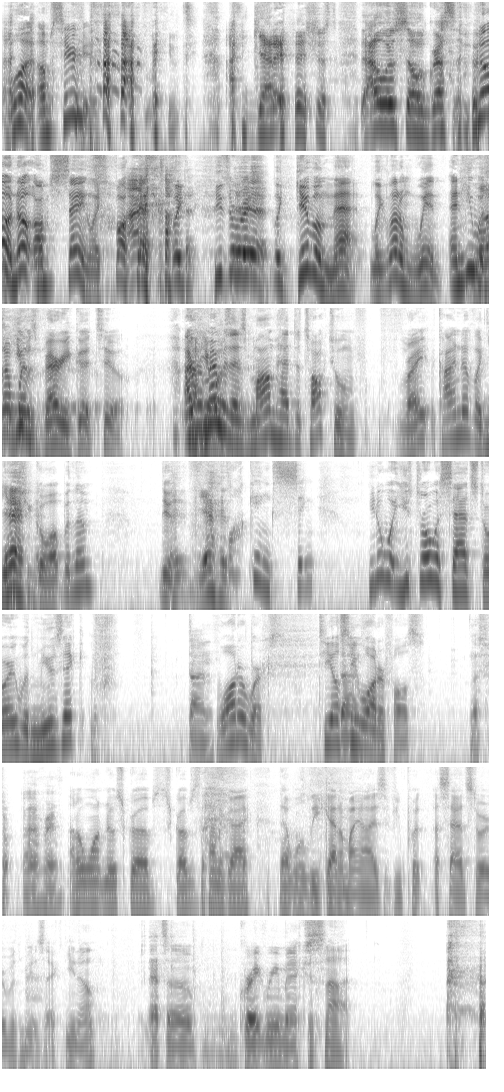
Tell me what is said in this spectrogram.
what i'm serious I mean, I get it. It's just that was so aggressive. No, no, I'm just saying, like, fuck that. Like, he's already, Yeah. like, give him that. Like, let him win. And he was, he win. was very good too. I No, remember that his mom had to talk to him, right? Kind of like, Yeah. she go up with him? Dude, uh, yeah, his- fucking sing. You know what? You throw a sad story with music, Done. waterworks, TLC Done. waterfalls. That's all right. I don't want no scrubs. Scrubs is the kind of guy that will leak out of my eyes if you put a sad story with music. You know, That's a great remix. it's not.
